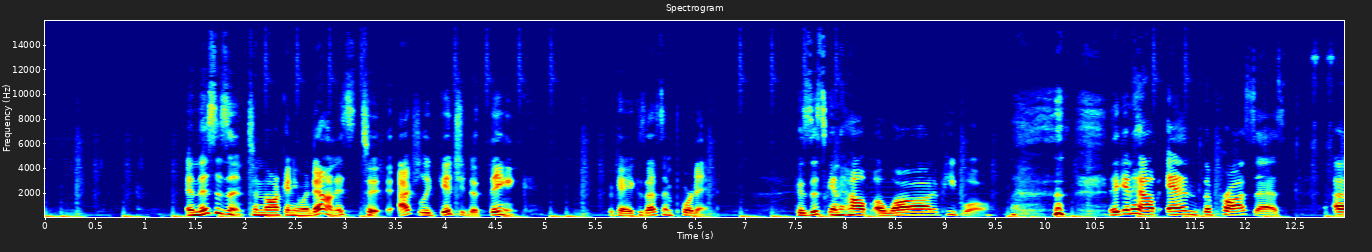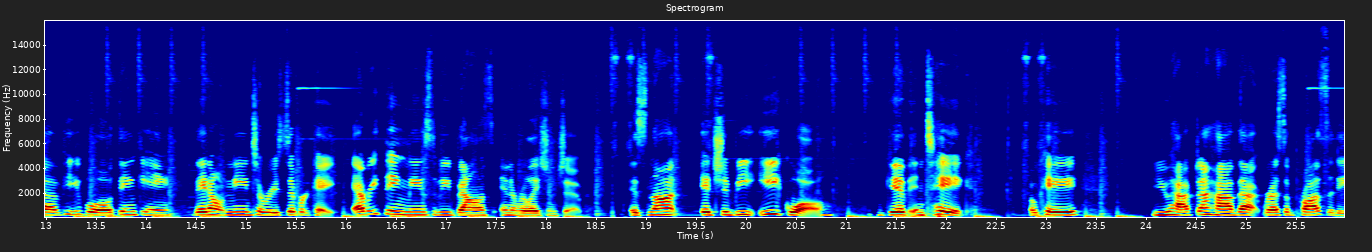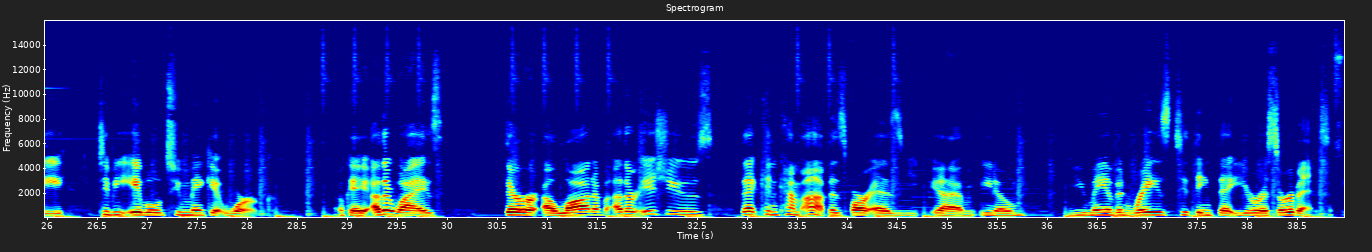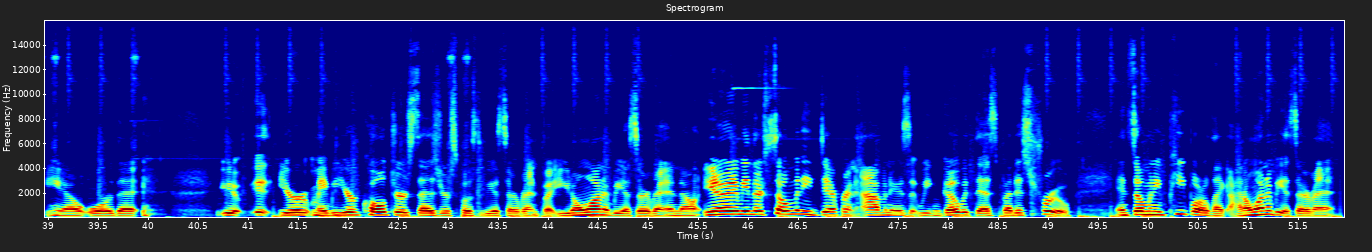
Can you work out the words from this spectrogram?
And this isn't to knock anyone down, it's to actually get you to think. Okay, because that's important. Because this can help a lot of people. it can help end the process of people thinking they don't need to reciprocate. Everything needs to be balanced in a relationship. It's not, it should be equal give and take. Okay. You have to have that reciprocity to be able to make it work. Okay. Otherwise, there are a lot of other issues that can come up as far as, um, you know, you may have been raised to think that you're a servant, you know, or that you know, it, your maybe your culture says you're supposed to be a servant, but you don't want to be a servant, and now you know what I mean. There's so many different avenues that we can go with this, but it's true. And so many people are like, I don't want to be a servant.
